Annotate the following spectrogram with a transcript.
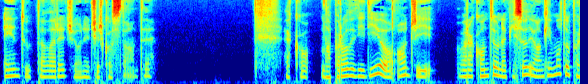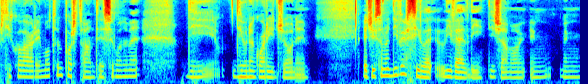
e in tutta la regione circostante. Ecco, la parola di Dio oggi racconta un episodio anche molto particolare, molto importante, secondo me, di, di una guarigione. E ci sono diversi le- livelli, diciamo, in, in,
